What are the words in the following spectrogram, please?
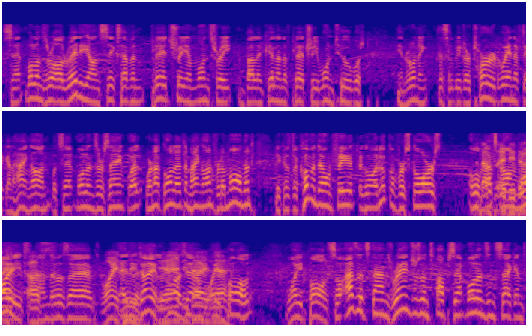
St Mullins are already on six, having played three and won three. Ballinkillen have played three, won two, but in running, this will be their third win if they can hang on. But St Mullins are saying, well, we're not going to let them hang on for the moment because they're coming downfield, they're going looking for scores. Oh, That's that's gone wide. Uh, and there was uh, wide, Eddie? Doyle. Yeah, it was, Eddie yeah, Doyle, white yeah. ball. White ball. So as it stands, Rangers on top, St Mullins in second,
